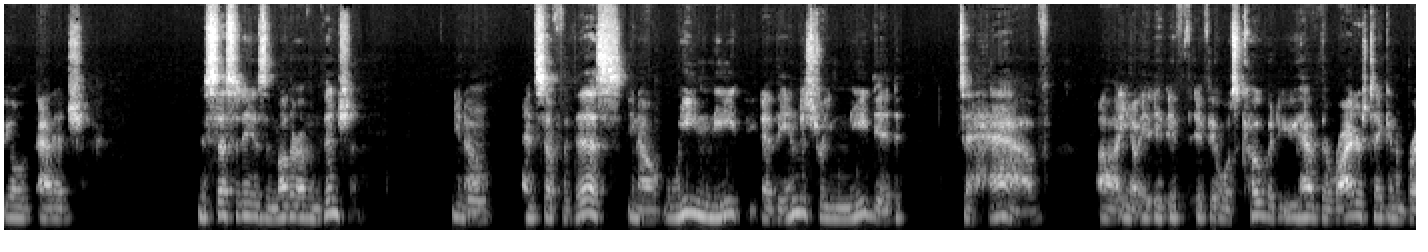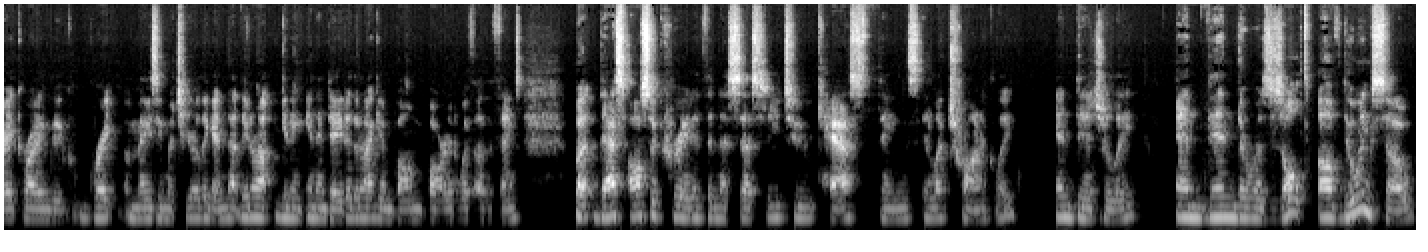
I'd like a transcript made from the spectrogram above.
the old adage, necessity is the mother of invention. You know, And so for this, you know, we need uh, the industry needed to have. Uh, you know, if, if it was COVID, you have the writers taking a break, writing the great, amazing material. They get not, they're not getting inundated. They're not getting bombarded with other things. But that's also created the necessity to cast things electronically and digitally. And then the result of doing so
